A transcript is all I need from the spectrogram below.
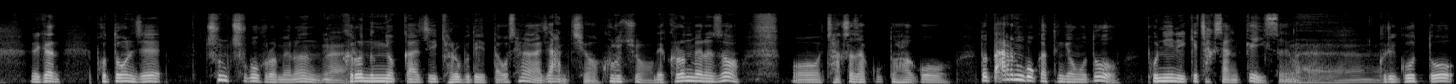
그러니까 보통은 이제 춤추고 그러면은 네. 그런 능력까지 결부돼 있다고 생각하지 않죠. 그렇죠. 네, 그런 면에서 어 작사 작곡도 하고 또 다른 곡 같은 경우도 본인이 이렇게 작사한 꽤 있어요. 네. 그리고 또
